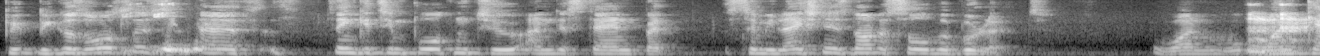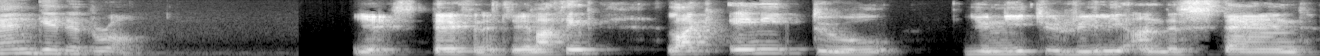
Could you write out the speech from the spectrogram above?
because also uh, think it's important to understand. But simulation is not a silver bullet. One mm-hmm. one can get it wrong. Yes, definitely. And I think like any tool, you need to really understand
